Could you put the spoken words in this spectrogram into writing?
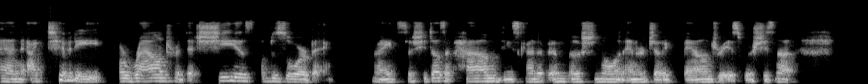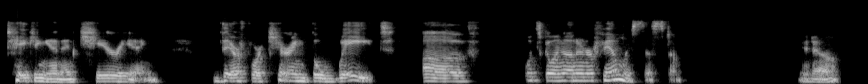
and activity around her that she is absorbing right? So she doesn't have these kind of emotional and energetic boundaries where she's not taking in and carrying therefore carrying the weight of what's going on in her family system you know?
